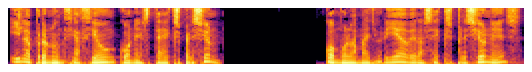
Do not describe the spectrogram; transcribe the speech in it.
y la pronunciación con esta expresión. Como la mayoría de las expresiones,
